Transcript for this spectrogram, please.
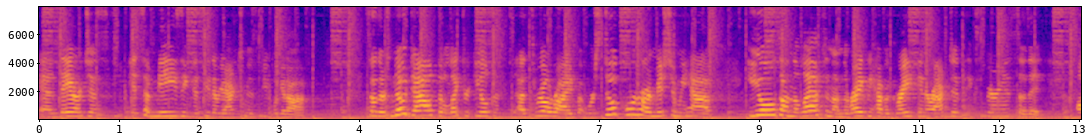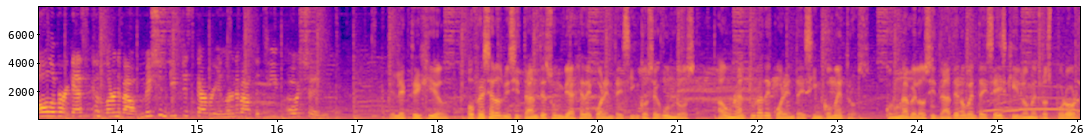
and they are just, it's amazing to see the reaction as people get off. So there's no doubt that Electric Eel is a, a thrill ride, but we're still core to our mission. We have eels on the left and on the right we have a great interactive experience so that all of our guests can learn about mission deep discovery and learn about the deep ocean. Electric Hill ofrece a los visitantes un viaje de 45 segundos a una altura de 45 metros, con una velocidad de 96 km por hora.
